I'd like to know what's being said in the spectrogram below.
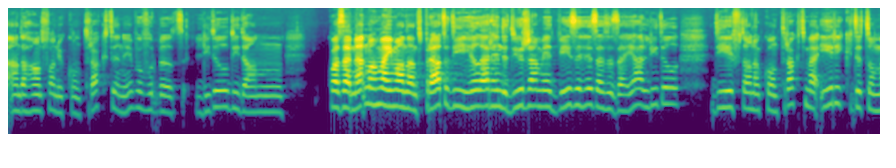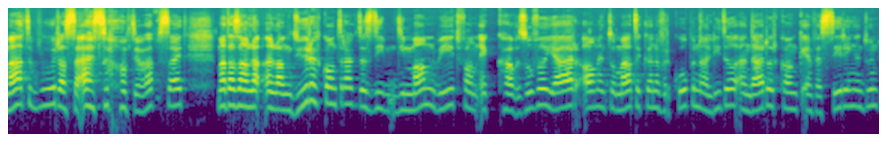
aan de hand van je contracten. Hè. Bijvoorbeeld Lidl, die dan ik was daar net nog met iemand aan het praten die heel erg in de duurzaamheid bezig is. En ze zei, ja, Lidl die heeft dan een contract met Erik, de tomatenboer. Dat ze echt zo op de website. Maar dat is een, een langdurig contract. Dus die, die man weet van, ik ga zoveel jaar al mijn tomaten kunnen verkopen aan Lidl. En daardoor kan ik investeringen doen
